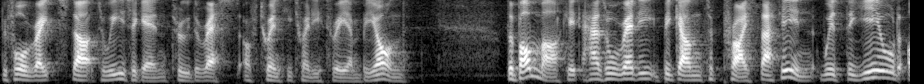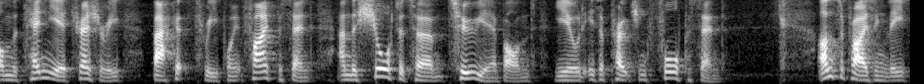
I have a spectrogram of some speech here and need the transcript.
before rates start to ease again through the rest of 2023 and beyond. The bond market has already begun to price that in, with the yield on the 10 year Treasury back at 3.5%, and the shorter term two year bond yield is approaching 4%. Unsurprisingly,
